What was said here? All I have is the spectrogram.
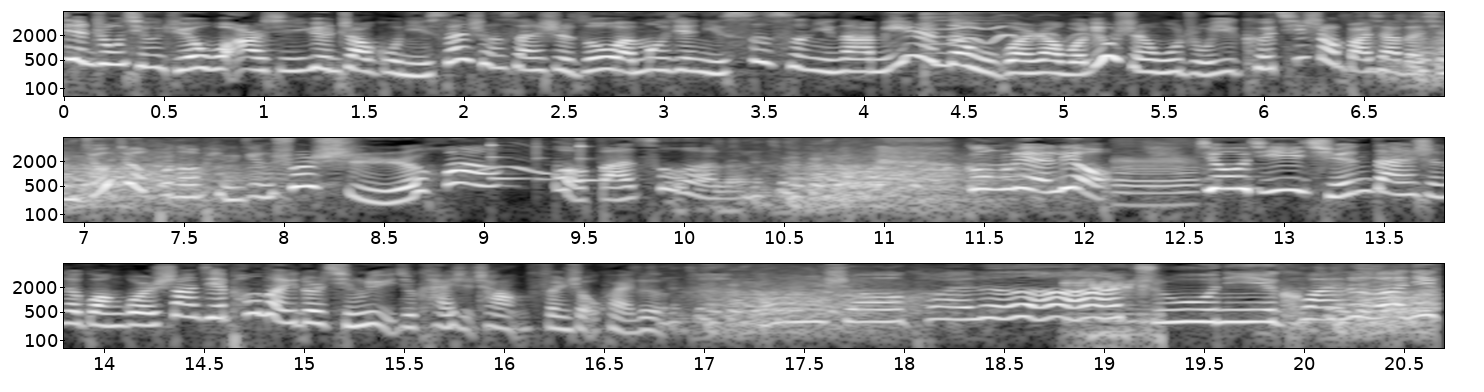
见钟情，绝无二心，愿照顾你三生三世。昨晚梦见你四次，你那迷人的五官让我六神无主，一颗七上八下的心久久不能平静。说实话。我发错了。攻略六：纠集一群单身的光棍上街碰到一对情侣，就开始唱《分手快乐》。分手快乐，祝你快乐，你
